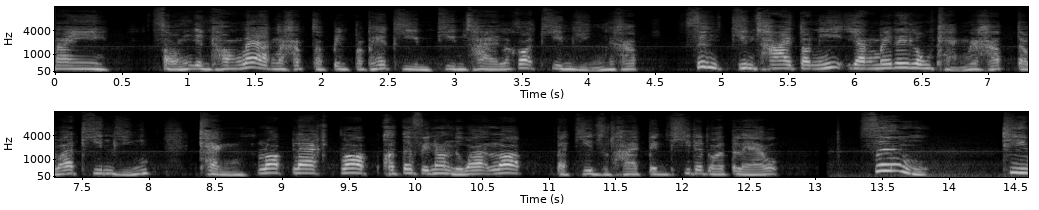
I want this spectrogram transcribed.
ใน 2 เหรียญทองแรกนะครับ จะเป็นประเภททีมทีมชายแล้วก็ทีมหญิงนะครับ ซึ่งทีมชายตอนนี้ยังไม่ได้ลงแข่งนะครับ แต่ว่าทีมหญิงแข่งรอบแรกรอบควอเตอร์ฟิแนลหรือว่ารอบแปดทีมสุดท้ายเป็นที่เรียบร้อยไปแล้ว ซึ่งทีม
